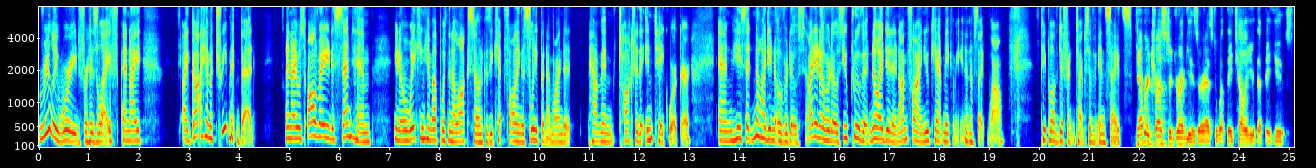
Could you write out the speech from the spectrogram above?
Really worried for his life, and I I got him a treatment bed, and I was all ready to send him, you know, waking him up with an naloxone because he kept falling asleep, and I wanted to have him talk to the intake worker. And he said, No, I didn't overdose. I didn't overdose. You prove it. No, I didn't. I'm fine. You can't make me. And I was like, Wow people have different types of insights. Never trust a drug user as to what they tell you that they used.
